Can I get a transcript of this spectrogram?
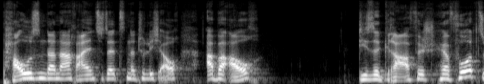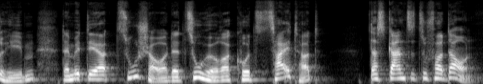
Pausen danach einzusetzen natürlich auch, aber auch diese grafisch hervorzuheben, damit der Zuschauer, der Zuhörer kurz Zeit hat, das Ganze zu verdauen.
